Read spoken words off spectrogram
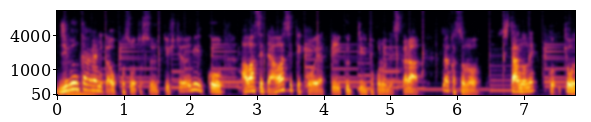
自分から何か起こそうとするっていう人より、こう、合わせて合わせてこうやっていくっていうところですから、なんかその、下のね、兄弟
